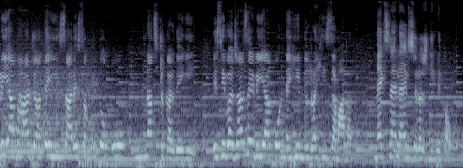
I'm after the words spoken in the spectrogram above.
रिया बाहर जाते ही सारे सबूतों को नष्ट कर देगी। इसी वजह से रिया को नहीं मिल रही जमानत। नेक्स्ट लाइव से रजनी रिपोर्ट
